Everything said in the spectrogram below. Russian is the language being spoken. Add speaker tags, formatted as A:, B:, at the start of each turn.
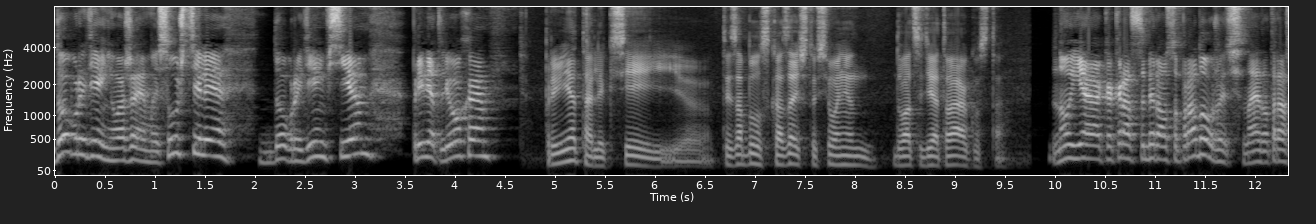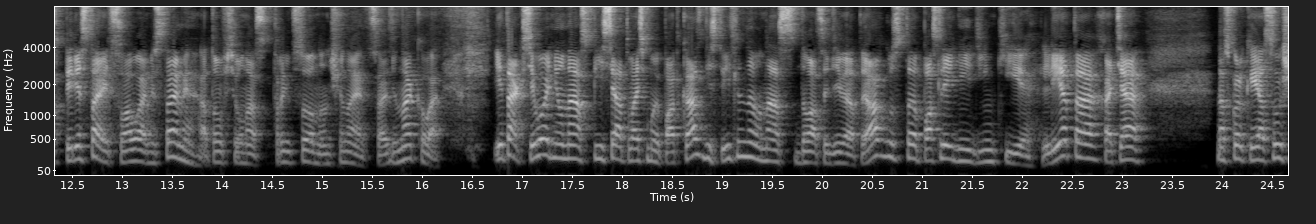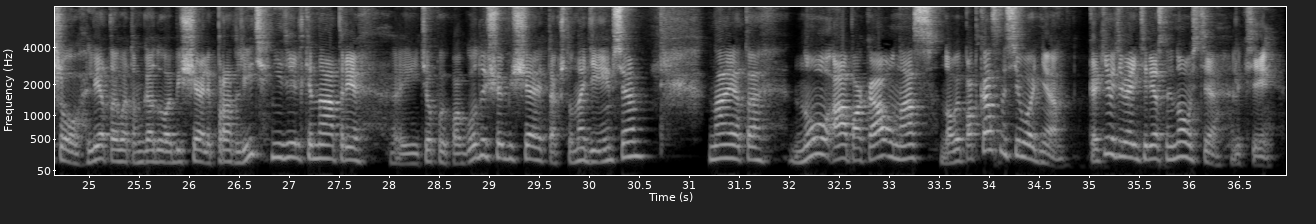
A: Добрый день, уважаемые слушатели. Добрый день всем. Привет, Леха.
B: Привет, Алексей. Ты забыл сказать, что сегодня 29 августа.
A: Ну, я как раз собирался продолжить, на этот раз переставить слова местами, а то все у нас традиционно начинается одинаково. Итак, сегодня у нас 58-й подкаст, действительно, у нас 29 августа, последние деньки лета, хотя, насколько я слышал, лето в этом году обещали продлить недельки на три, и теплую погоду еще обещают, так что надеемся на это. Ну, а пока у нас новый подкаст на сегодня. Какие у тебя интересные новости, Алексей?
